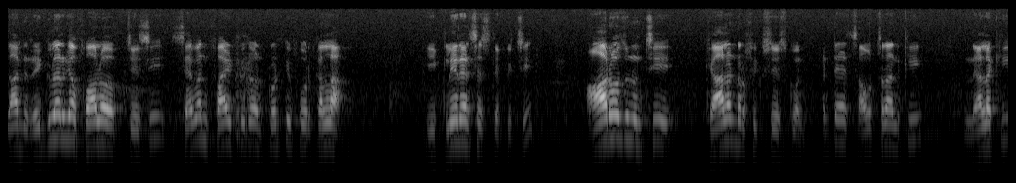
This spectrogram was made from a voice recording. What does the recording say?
దాన్ని రెగ్యులర్గా ఫాలో అప్ చేసి seven five two thousand twenty four కల్లా ఈ క్లియరెన్సెస్ తెప్పించి ఆ రోజు నుంచి క్యాలెండర్ ఫిక్స్ చేసుకొని అంటే సంవత్సరానికి నెలకి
